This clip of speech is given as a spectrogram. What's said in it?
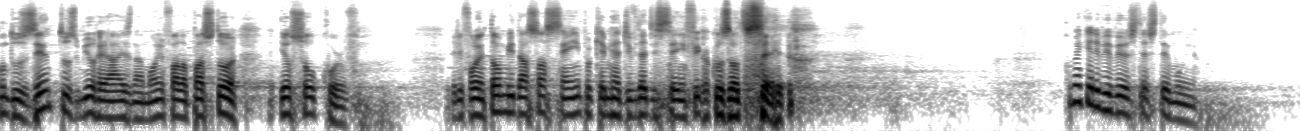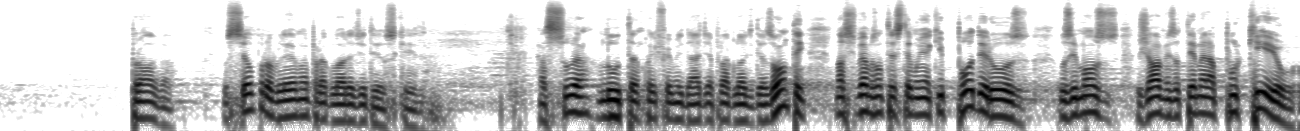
Com 200 mil reais na mão e fala: Pastor, eu sou o corvo. Ele falou: então me dá só 100, porque minha dívida de 100 fica com os outros 100. Como é que ele viveu esse testemunho? Prova. O seu problema é para a glória de Deus, querido. A sua luta com a enfermidade é para a glória de Deus. Ontem nós tivemos um testemunho aqui poderoso. Os irmãos jovens, o tema era Por que eu?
